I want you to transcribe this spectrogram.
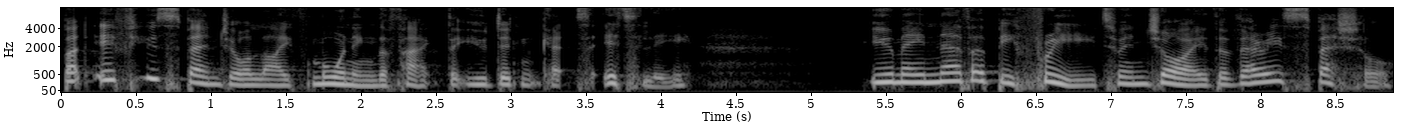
But if you spend your life mourning the fact that you didn't get to Italy, you may never be free to enjoy the very special,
